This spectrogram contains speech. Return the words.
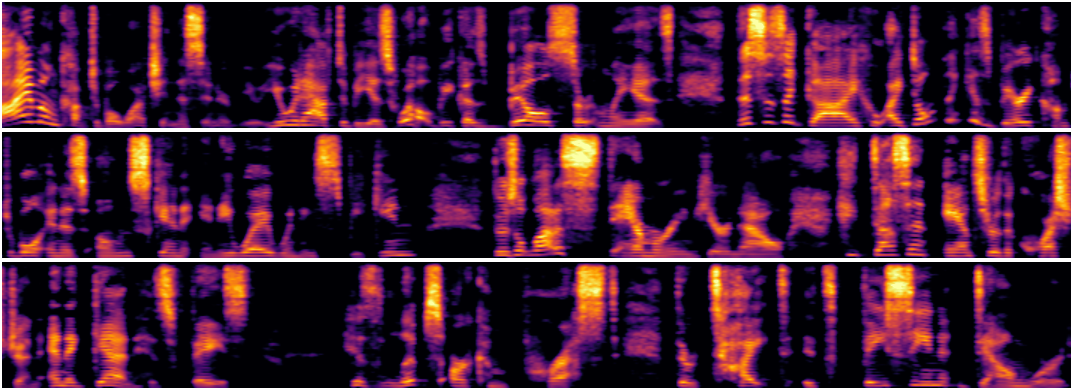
I'm uncomfortable watching this interview. You would have to be as well because Bill certainly is. This is a guy who I don't think is very comfortable in his own skin anyway when he's speaking. There's a lot of stammering here now. He doesn't answer the question. And again, his face, his lips are compressed. They're tight. It's facing downward.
